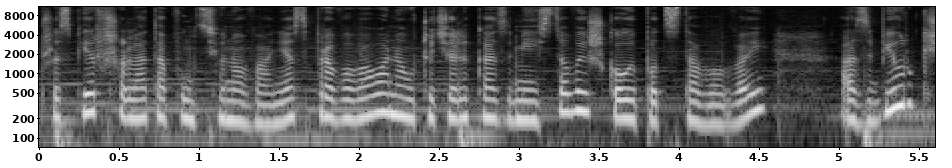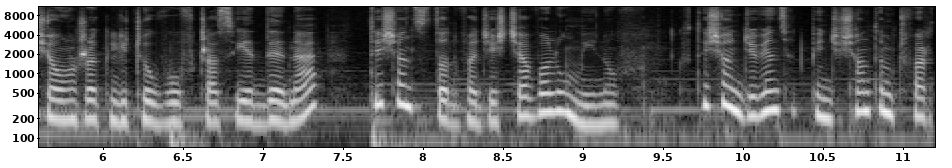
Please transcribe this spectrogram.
przez pierwsze lata funkcjonowania sprawowała nauczycielka z miejscowej szkoły podstawowej, a zbiór książek liczył wówczas jedyne 1120 woluminów. W 1954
